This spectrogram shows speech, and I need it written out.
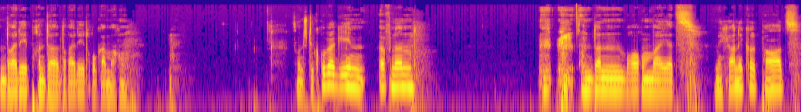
im 3D-Printer, 3D-Drucker machen. So ein Stück rübergehen, öffnen. Und dann brauchen wir jetzt Mechanical Parts.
